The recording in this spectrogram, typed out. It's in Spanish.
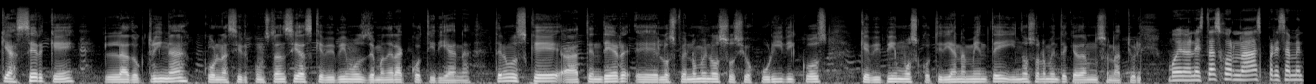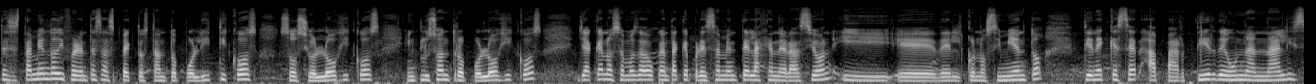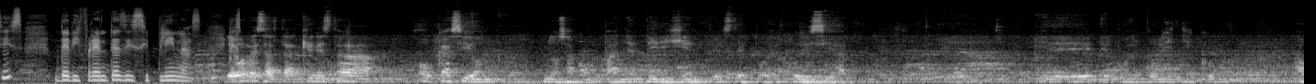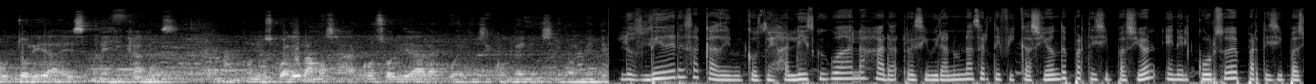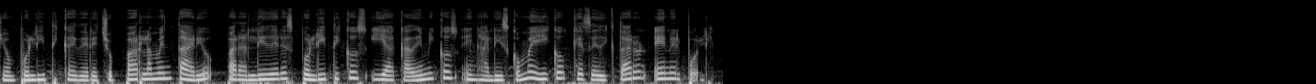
que acerque la doctrina con las circunstancias que vivimos de manera cotidiana. Tenemos que atender eh, los fenómenos sociojurídicos que vivimos cotidianamente y no solamente quedarnos en la teoría. Bueno, en estas jornadas precisamente se están viendo diferentes aspectos, tanto políticos, sociológicos, incluso antropológicos, ya que nos hemos dado cuenta que precisamente la generación y eh, del conocimiento tiene que ser a partir de un análisis de diferentes disciplinas. Debo resaltar que en esta ocasión nos acompañan dirigentes del Poder Judicial y del Poder Político, autoridades mexicanas con los cuales vamos a consolidar acuerdos y convenios igualmente. Los líderes académicos de Jalisco y Guadalajara recibirán una certificación de participación en el curso de participación política y derecho parlamentario para líderes políticos y académicos en Jalisco, México, que se dictaron en el Poli.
